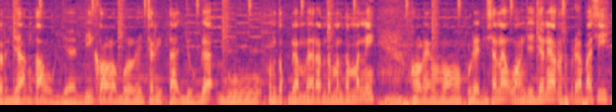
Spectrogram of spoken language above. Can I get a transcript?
terjangkau. Jadi kalau boleh cerita juga, gua untuk gambaran teman-teman nih, kalau yang mau kuliah di sana, uang jajannya harus berapa sih?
